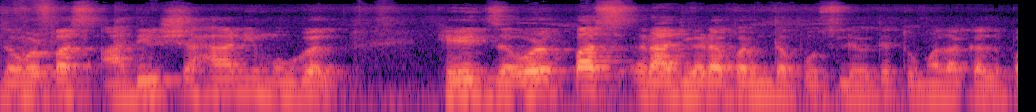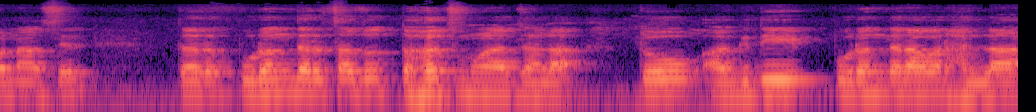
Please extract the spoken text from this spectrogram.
जवळपास आदिलशहा आणि मोगल हे जवळपास राजगडापर्यंत पोचले होते. तुम्हाला कल्पना असेल तर पुरंदरचा जो तहच मुळात झाला तो अगदी पुरंदरावर हल्ला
